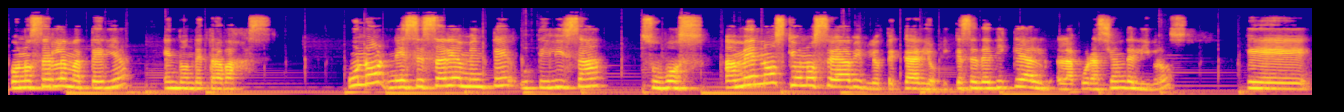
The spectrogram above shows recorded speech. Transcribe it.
conocer la materia en donde trabajas. Uno necesariamente utiliza su voz, a menos que uno sea bibliotecario y que se dedique a la curación de libros, que,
